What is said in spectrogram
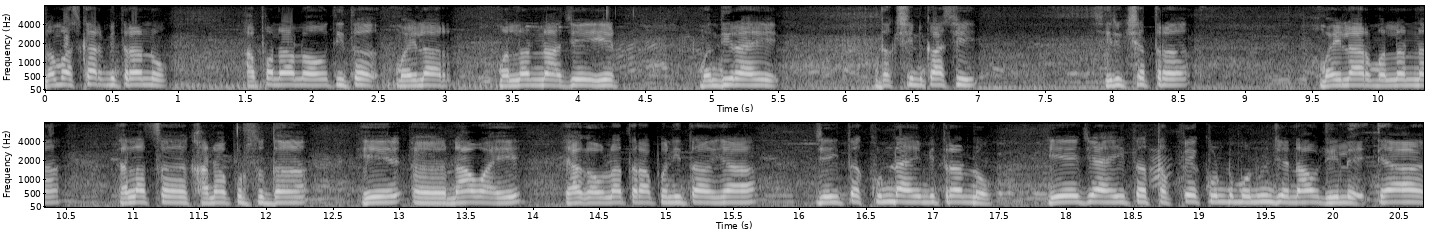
नमस्कार मित्रांनो आपण आलो आहोत इथं महिलार मल्लांना जे हे मंदिर आहे दक्षिण काशी श्रीक्षेत्र महिलार मल्लांना त्यालाच खानापूरसुद्धा हे नाव आहे. या गावला तर आपण इथं ह्या जे इथं कुंड आहे मित्रांनो हे जे आहे इथं तप्पे कुंड म्हणून जे नाव लिहिले त्या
